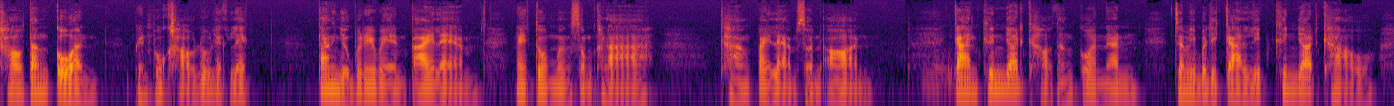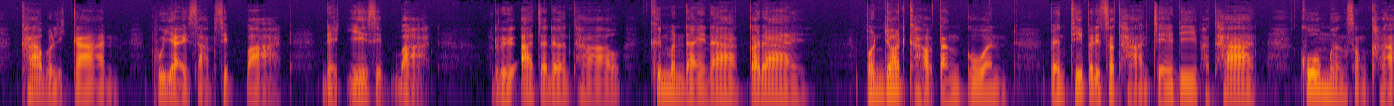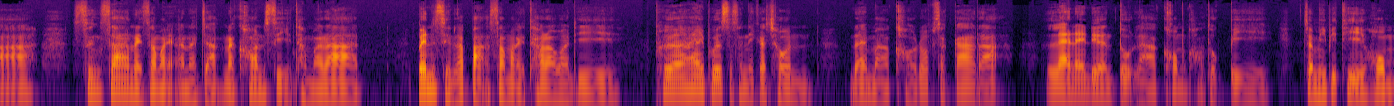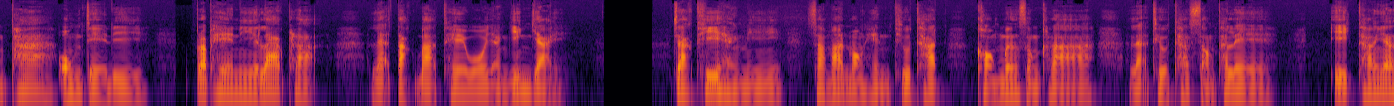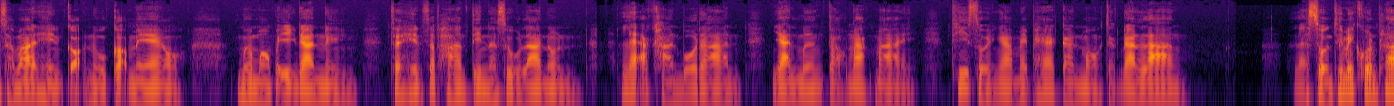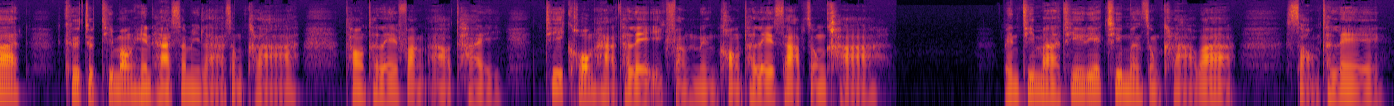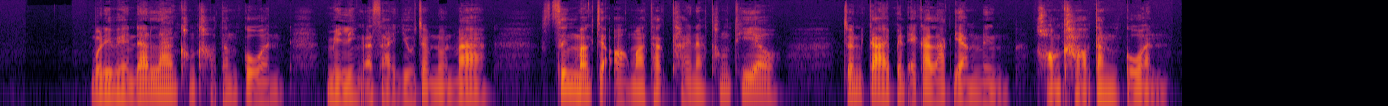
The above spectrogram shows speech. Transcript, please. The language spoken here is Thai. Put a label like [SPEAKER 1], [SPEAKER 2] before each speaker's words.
[SPEAKER 1] เขาตั้งกวน เป็นภูเขาลูกเล็กๆ ตั้งอยู่บริเวณปลายแหลมในตัวเมืองสงขลา ทางไปแหลมสนอ่อน การขึ้นยอดเขาตังกวนนั้น จะมีบริการลิฟต์ขึ้นยอดเขา ค่าบริการผู้ใหญ่ 30 บาท เด็ก 20 บาท หรืออาจจะเดินเท้าขึ้นบันไดหน้าก็ได้ บนยอดเขาตังกวน เป็นที่ประดิษฐานเจดีย์พระธาตุ คู่เมืองสงขลา ซึ่งสร้างในสมัยอาณาจักรนครศรีธรรมราช เป็นศิลปะสมัยธรวดี เพื่อให้พุทธศาสนิกชนได้มาเคารพสักการะ และในเดือนตุลาคมของทุกปี จะมีพิธีห่มผ้าองค์เจดี ประเพณีลากพระ และตักบาตรเทโวอย่างยิ่งใหญ่ จากที่แห่งนี้สามารถมองเห็นทิวทัศน์ของเมืองสงขลา และทิวทัศน์สองทะเล อีกทั้งยังสามารถเห็นเกาะหนูเกาะแมว เมื่อมองไปอีกด้านหนึ่ง จะเห็นสะพานตินสูลานนท์และอาคารโบราณ ย่านเมืองเก่ามากมาย ที่สวยงามไม่แพ้การมองจากด้านล่าง และส่วนที่ไม่ควรพลาด คือจุดที่มองเห็นหาดสมิลาสงขลา ท้องทะเลฝั่งอ่าวไทย ที่โค้งหาทะเลอีกฝั่งหนึ่งของทะเลสาบสงขลาเป็นที่มาที่เรียกชื่อเมืองสงขลาว่าสองทะเล บริเวณด้านล่างของเขาตั้งกวน มีลิงอาศัยอยู่จำนวนมาก ซึ่งมักจะออกมาทักทายนักท่องเที่ยว จนกลายเป็นเอกลักษณ์อย่างหนึ่งของเขาตั้งกวน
